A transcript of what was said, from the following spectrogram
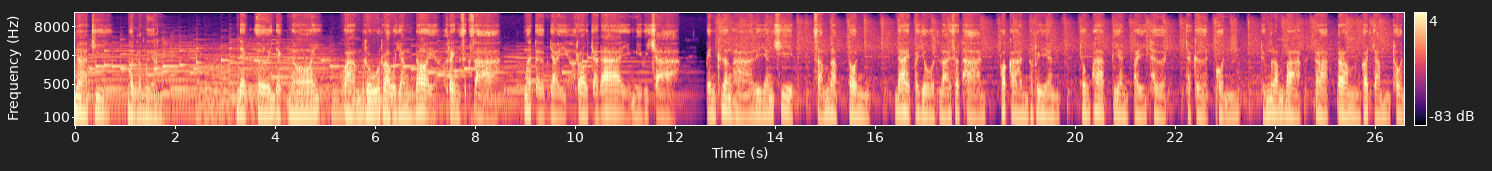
หน้าที่พลเมือง เด็กเอ๋ยเด็กน้อย ความรู้เรายังด้อยเร่งศึกษา เมื่อเติบใหญ่เราจะได้มีวิชา เป็นเครื่องหาเลี้ยงชีพสำหรับตน ได้ประโยชน์หลายสถาน เพราะการเรียน จงภาคเพียรไปเถิดจะเกิดผล ถึงลำบากตรากตรำก็จำทน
